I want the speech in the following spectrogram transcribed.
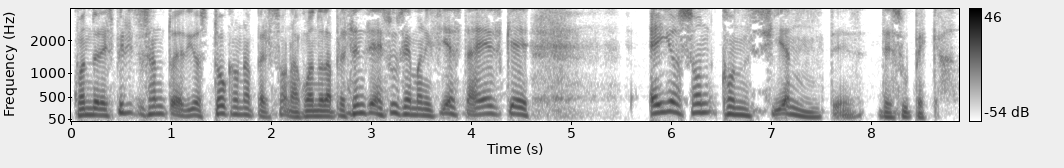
cuando el Espíritu Santo de Dios toca a una persona, cuando la presencia de Jesús se manifiesta, es que ellos son conscientes de su pecado.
